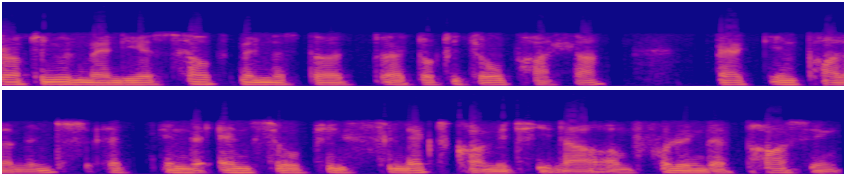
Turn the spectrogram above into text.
good afternoon, Mandy. Yes, Health Minister uh, Dr. Joe Phaahla back in Parliament at, in the NCOP Select Committee now um, following the passing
